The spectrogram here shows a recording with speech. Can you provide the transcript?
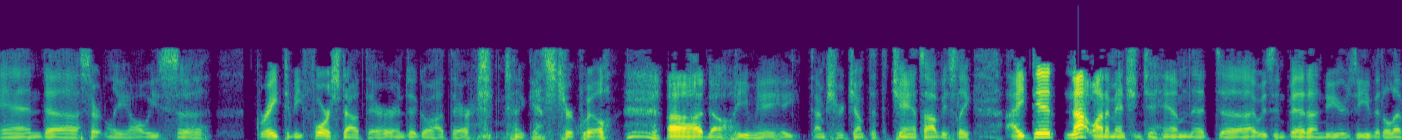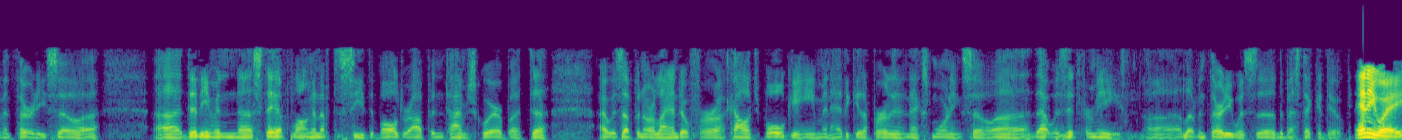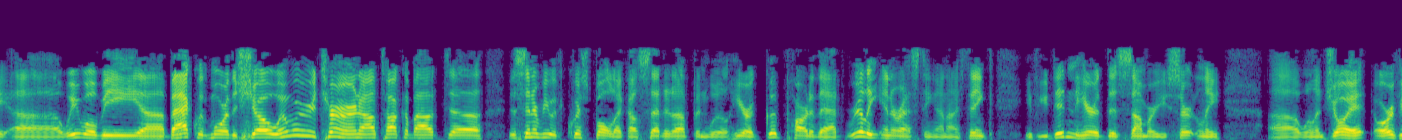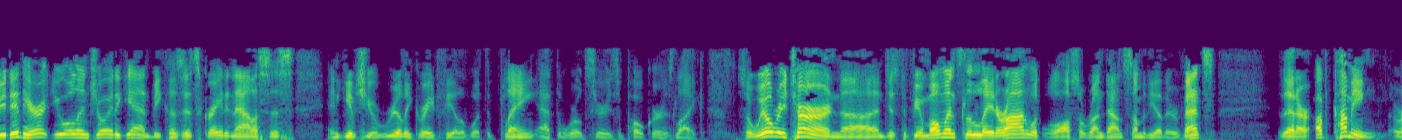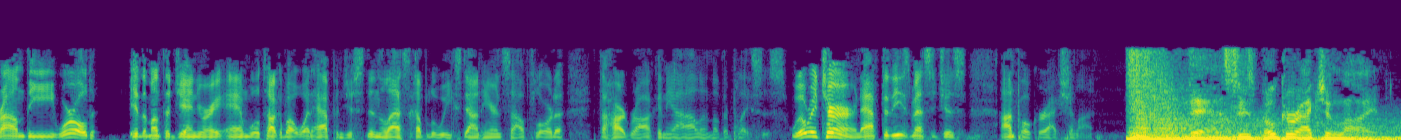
and uh, certainly always uh, great to be forced out there and to go out there against your will. Uh, no, he, he, I'm sure jumped at the chance. Obviously, I did not want to mention to him that uh, I was in bed on New Year's Eve at 11:30, so. Uh, uh, didn't even uh, stay up long enough to see the ball drop in Times Square, but uh, I was up in Orlando for a college bowl game and had to get up early the next morning. So uh, that was it for me. Uh, 11:30 was uh, the best I could do. Anyway, uh, we will be uh, back with more of the show when we return. I'll talk about uh, this interview with Chris Bolek. I'll set it up and we'll hear a good part of that. Really interesting, and I think if you didn't hear it this summer, you certainly uh, will enjoy it. Or if you did hear it, you will enjoy it again because it's great analysis and gives you a really great feel of what the playing at the World Series of Poker is like. So we'll return uh, in just a few moments. A little later on, we'll also run down some of the other events that are upcoming around the world in the month of January, and we'll talk about what happened just in the last couple of weeks down here in South Florida at the Hard Rock and the Isle and other places. We'll return after these messages on Poker Action Line. This is Poker Action Line.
